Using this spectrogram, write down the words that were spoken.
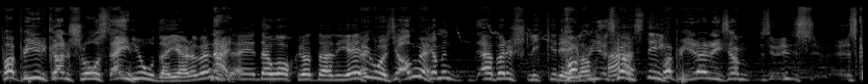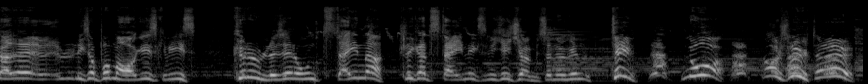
papir kan slå stein. Jo, det gjør det vel. Nei. Det, er jo akkurat det det gjør. Det går ikke an. det. Ja, men det er bare slik reglene papir, er, Stig. papir er liksom Skal det liksom på magisk vis krulle seg rundt stein, da? Slik at stein liksom ikke kommer seg noen til. Nå! Nå slutter du!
